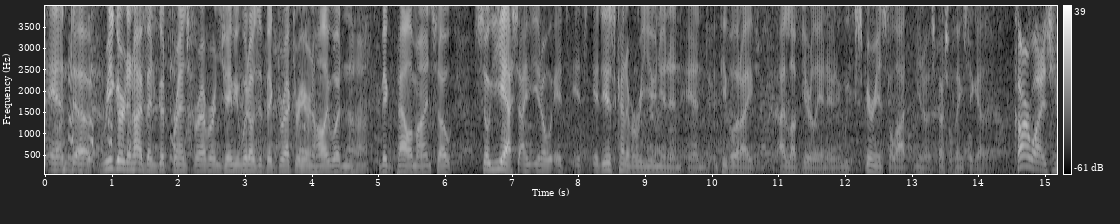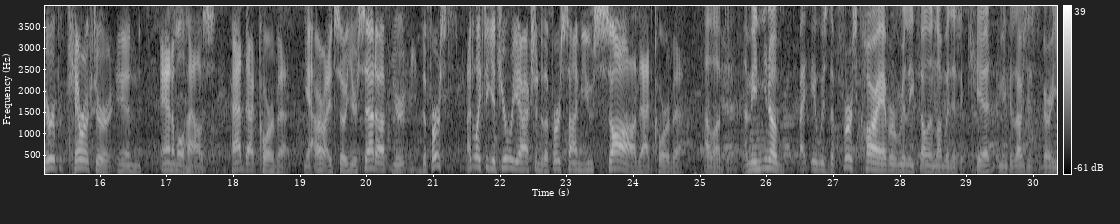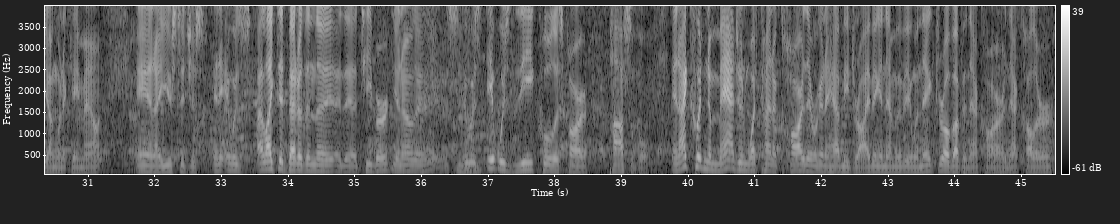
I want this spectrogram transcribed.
and uh, Riegert and I have been good friends forever. And Jamie Widdoes a big director here in Hollywood and big pal of mine. So. So yes, I you know it, it, it is kind of a reunion and, and, and people that I, I love dearly and, and we experienced a lot you know special things together. car wise, your character in Animal House had that Corvette. Yeah. All right. So you're set up. You're the first. I'd like to get your reaction to the first time you saw that Corvette. I loved it. I mean, you know, it was the first car I ever really fell in love with as a kid. I mean, because I was just very young when it came out, and I used to just, and it was, I liked it better than the the T-Bird. You know, it was, it mm-hmm. was, it was the coolest car possible, and I couldn't imagine what kind of car they were going to have me driving in that movie. When they drove up in that car in that color,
